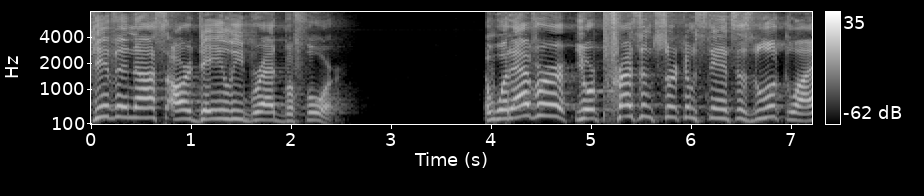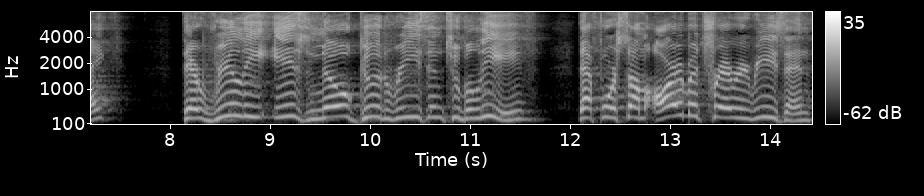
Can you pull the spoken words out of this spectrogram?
given us our daily bread before. And whatever your present circumstances look like, there really is no good reason to believe that for some arbitrary reason,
